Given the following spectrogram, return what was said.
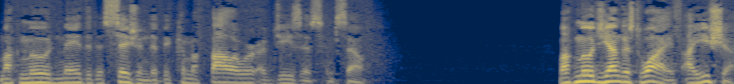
Mahmoud made the decision to become a follower of Jesus himself. Mahmoud's youngest wife, Aisha,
